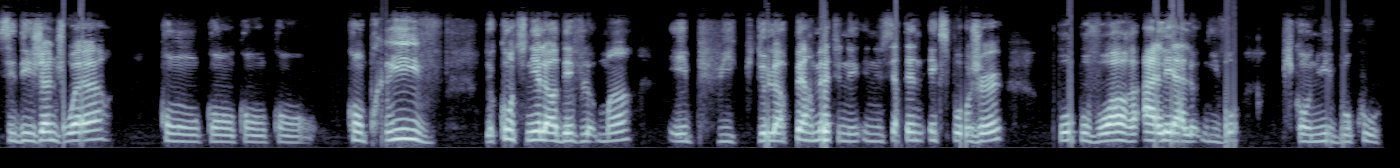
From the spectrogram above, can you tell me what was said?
c'est des jeunes joueurs qu'on prive de continuer leur développement et puis de leur permettre une, une certaine exposure pour pouvoir aller à l'autre niveau, puis qu'on nuit beaucoup.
